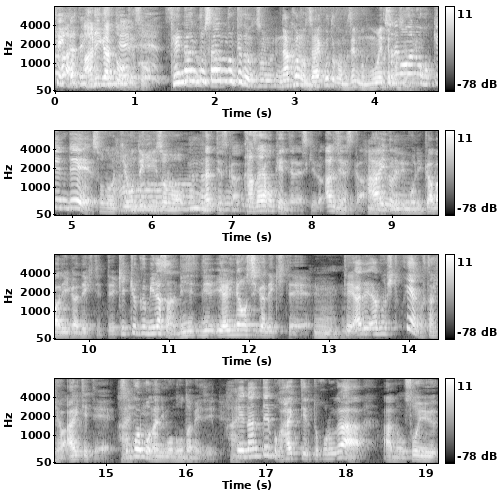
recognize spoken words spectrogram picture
結果的にねありがとうって、そう。テナントさんのけど、その中の在庫とかも全部燃えてそますよね。れもあの保険で、その基本的にその、なんていうんですか、家財保険じゃないですけど、あるじゃないですか。はいああいうのにもリカバリーができてて、結局皆さんリリやり直しができて、うんで、あれ、あの、一部屋か二部屋は空いてて、はいそこはもう何もノーダメージ。はいで、何店舗か入っているところが、あの、そういう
